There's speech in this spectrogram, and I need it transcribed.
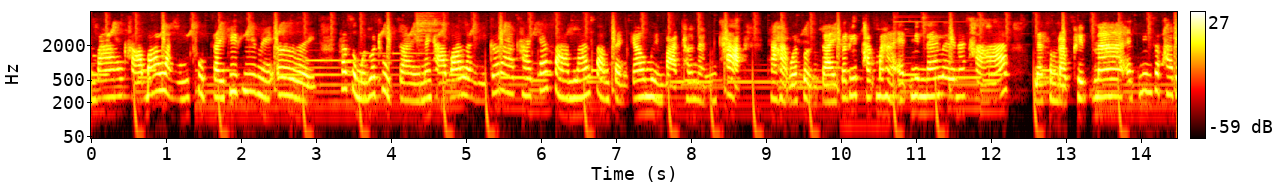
กันบ้างคะ บ้านหลังนี้ถูกใจพี่ๆไหมเอ่ย ถ้าสมมติว่าถูกใจนะคะ บ้านหลังนี้ก็ราคาแค่3ล้าน3แสน9หมื่นบาทเท่านั้นค่ะ ถ้าหากว่าสนใจก็รีบทักมาหาแอดมินได้เลยนะคะ และสำหรับคลิปหน้าแอดมินจะพาไป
